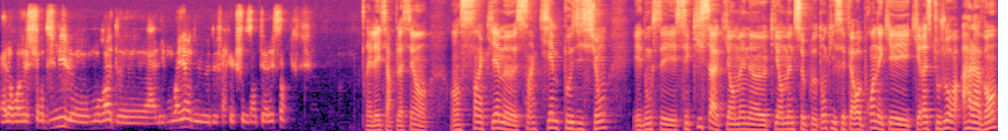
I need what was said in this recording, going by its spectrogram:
Alors euh, sur 10 000, euh, Mourad euh, a les moyens de, de faire quelque chose d'intéressant. Et là, il s'est replacé en, en cinquième, position. Et donc c'est qui ça qui emmène, qui emmène ce peloton, qui s'est fait reprendre et qui, reste toujours à l'avant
